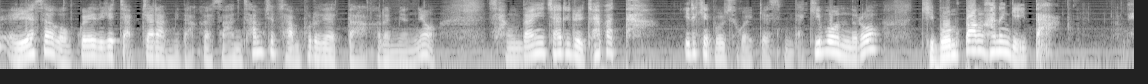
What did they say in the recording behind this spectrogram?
AS하고 업그레이드 이게 짭짤합니다. 그래서 한 33% 됐다. 그러면요. 상당히 자리를 잡았다. 이렇게 볼 수가 있겠습니다. 기본으로 기본빵 하는 게 있다. 네.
